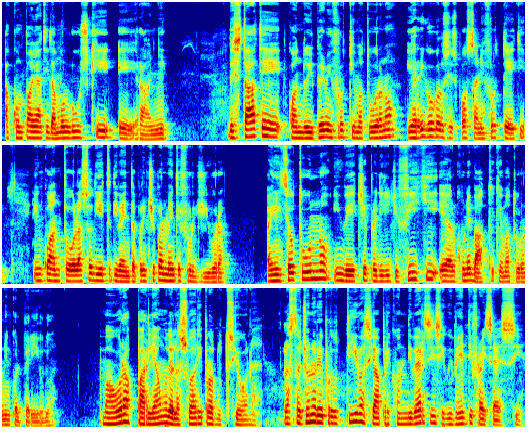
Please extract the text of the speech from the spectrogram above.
accompagnati da molluschi e ragni. D'estate, quando i primi frutti maturano, il rigogolo si sposta nei frutteti, in quanto la sua dieta diventa principalmente frugivora. A inizio autunno, invece, predilige fichi e alcune bacche che maturano in quel periodo. Ma ora parliamo della sua riproduzione. La stagione riproduttiva si apre con diversi inseguimenti fra i sessi,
